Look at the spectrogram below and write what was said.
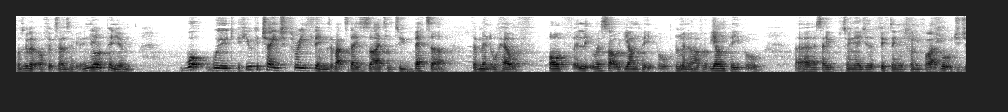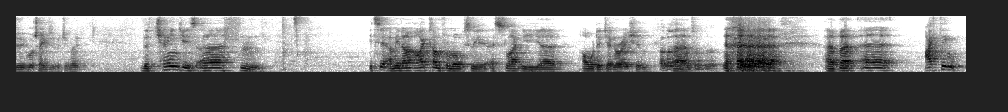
I was gonna, I'll fix that in a second. In your Yeah. opinion, what would, if you could change three things about today's society to better the mental health of, let's start with young people, Mm. mental health of young people, uh, say between the ages of 15 and 25, what would you do? What changes would you make? The changes, are, hmm. It's it. I mean I, I come from obviously a slightly uh, older generation. I'm Um, uh, but uh, I think,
